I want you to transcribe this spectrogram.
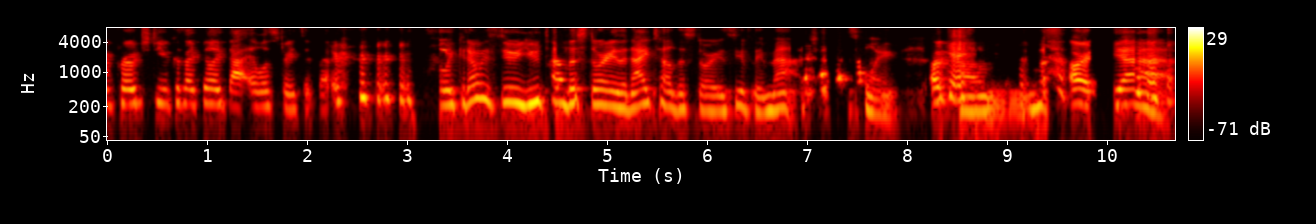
approached you because I feel like that illustrates it better. well, we could always do you tell the story, then I tell the story and see if they match at this point. Okay. Um, but, All right. yeah.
